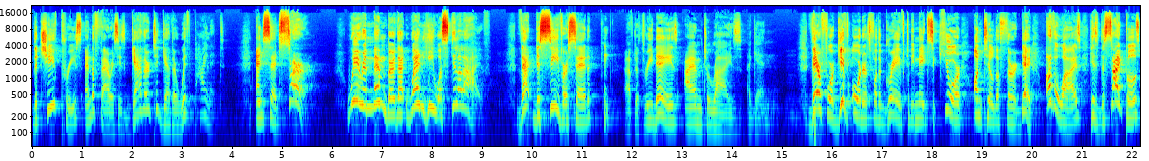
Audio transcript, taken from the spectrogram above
the chief priests and the Pharisees gathered together with Pilate and said, Sir, we remember that when he was still alive, that deceiver said, hmm, After three days, I am to rise again. Therefore, give orders for the grave to be made secure until the third day. Otherwise, his disciples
